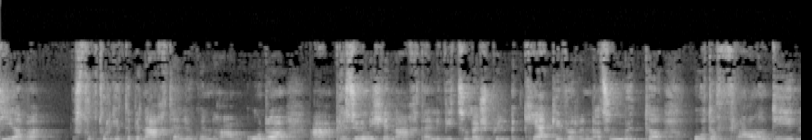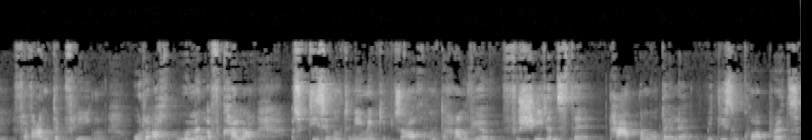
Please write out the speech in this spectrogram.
die aber strukturierte Benachteiligungen haben oder äh, persönliche Nachteile, wie zum Beispiel Caregiverinnen, also Mütter oder Frauen, die Verwandte pflegen oder auch Women of Color. Also diese Unternehmen gibt es auch und da haben wir verschiedenste Partnermodelle mit diesen Corporates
